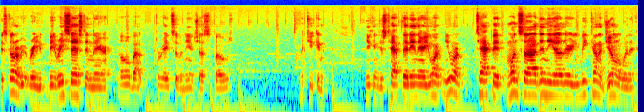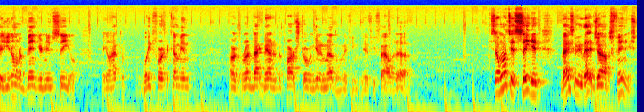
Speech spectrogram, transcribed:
It's going to be, be recessed in there oh about 3 eighths of an inch I suppose. But you can you can just tap that in there. You want you want to tap it one side then the other and be kind of gentle with it because you don't want to bend your new seal. You'll have to wait for it to come in or run back down to the part store and get another one if you if you foul it up. So once it's seated basically that job's finished.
